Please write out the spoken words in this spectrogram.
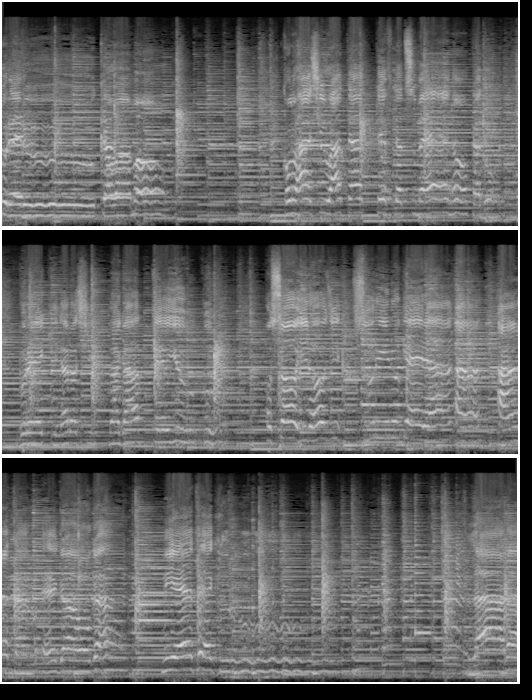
揺れる川も。この橋渡って二つ目の角。ブレーキ鳴らし曲がってゆく。細い路地すり抜けりゃあなたの笑顔が見えてくる。ララ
